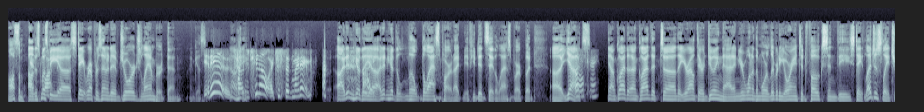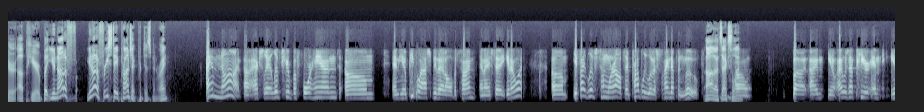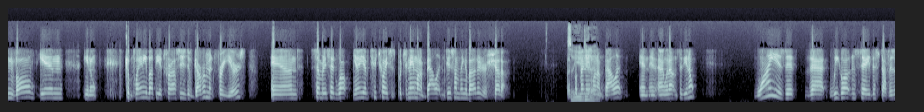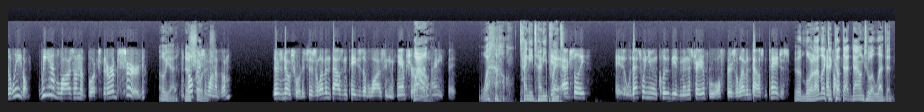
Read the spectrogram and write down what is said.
Awesome. Oh, this must be uh, State Representative George Lambert. Then I guess it is. Oh, How hey. did you know? I just said my name. uh, I didn't hear the. Uh, I didn't hear the, the, the last part. I, if you did say the last part, but uh, yeah. Oh, okay. Yeah, I'm glad. I'm glad that uh, that you're out there doing that, and you're one of the more liberty-oriented folks in the state legislature up here. But you're not a you're not a Free State Project participant, right? I am not. Uh, actually, I lived here beforehand, um, and you know, people ask me that all the time, and I say, you know what? Um, if I'd lived somewhere else, I probably would have signed up and moved. Oh, that's excellent. Um, but I'm, you know, I was up here and involved in, you know, complaining about the atrocities of government for years, and somebody said, well, you know, you have two choices: put your name on a ballot and do something about it, or shut up. so I put my name it. on a ballot, and, and I went out and said, you know, why is it that we go out and say this stuff is illegal? We have laws on the books that are absurd. Oh yeah, no poker's shortage. one of them. There's no shortage. There's 11,000 pages of laws in New Hampshire, Wow. tiny state. Wow. Tiny, tiny Yeah, print. actually, eh, that's when you include the administrative rules. There's 11,000 pages. Good lord, I'd like to cut all. that down to eleven.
